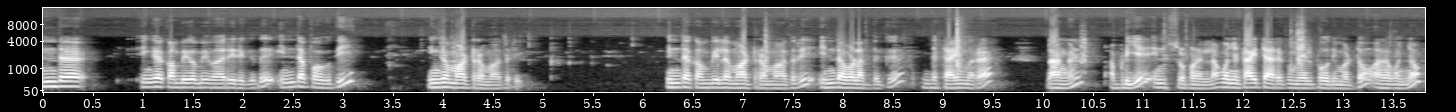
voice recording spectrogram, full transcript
இந்த இங்கே கம்பி கம்பி மாதிரி இருக்குது. இந்த பகுதி இங்கே மாட்டுற மாதிரி. இந்த கம்பியில் மாட்டுற மாதிரி இந்த வளத்துக்கு இந்த டைமரை நாங்கள் அப்படியே இன்ஸ்டால் பண்ணிடலாம். கொஞ்சம் டைட்டாக இருக்கும் மேல் பகுதி மட்டும். அதை கொஞ்சம்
